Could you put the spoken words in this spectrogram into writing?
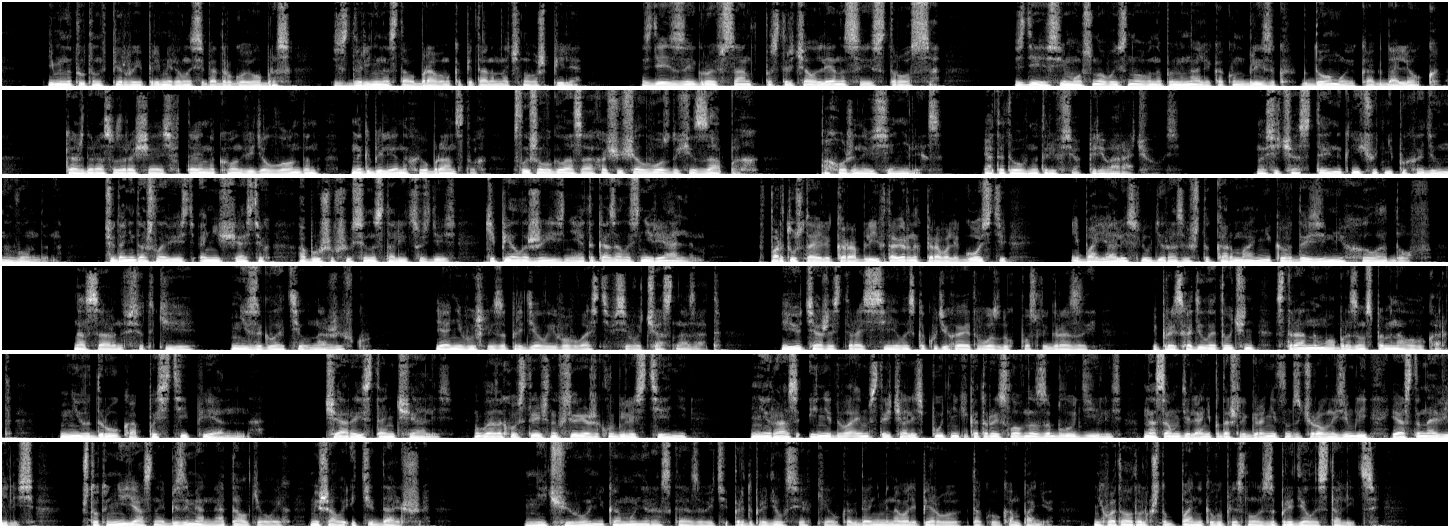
Именно тут он впервые примерил на себя другой образ. Из дворянина стал бравым капитаном ночного шпиля. Здесь за игрой в Санкт повстречал Леноса и Стросса. Здесь ему снова и снова напоминали, как он близок к дому и как далек. Каждый раз возвращаясь в Тейнок, он видел Лондон на гобеленах и убранствах, слышал в голосах, ощущал в воздухе запах, похожий на весенний лес, и от этого внутри все переворачивалось. Но сейчас Стейнек ничуть не походил на Лондон. Сюда не дошла весть о несчастьях, обрушившихся на столицу. Здесь кипела жизнь, и это казалось нереальным. В порту стояли корабли, в тавернах пировали гости, и боялись люди разве что карманников до зимних холодов. Насарн все-таки не заглотил наживку, и они вышли за пределы его власти всего час назад. Ее тяжесть рассеялась, как утихает воздух после грозы. И происходило это очень странным образом, вспоминал Лукард. Не вдруг, а постепенно. Чары истончались, в глазах у встречных все реже клубились тени — не раз и не два им встречались путники, которые словно заблудились. На самом деле они подошли к границам зачарованной земли и остановились. Что-то неясное, безымянное отталкивало их, мешало идти дальше. «Ничего никому не рассказывайте», — предупредил всех Кел, когда они миновали первую такую компанию. Не хватало только, чтобы паника выплеснулась за пределы столицы.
